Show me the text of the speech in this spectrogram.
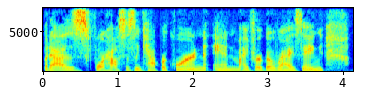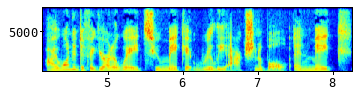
But as four houses in Capricorn and my Virgo rising, I wanted to figure out a way to make it really actionable and make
